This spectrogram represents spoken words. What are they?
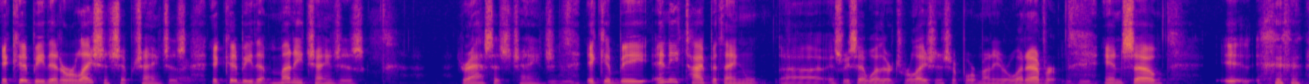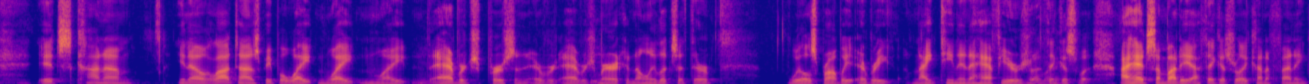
It could be that a relationship changes. It could be that money changes. Your assets change. Mm-hmm. It could be any type of thing, uh, as we said, whether it's relationship or money or whatever. Mm-hmm. And so it, it's kind of you know, a lot of times people wait and wait and wait. Mm-hmm. The average person, every average American only looks at their wills probably every 19 and a half years. I think is what I had somebody, I think it's really kind of funny.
